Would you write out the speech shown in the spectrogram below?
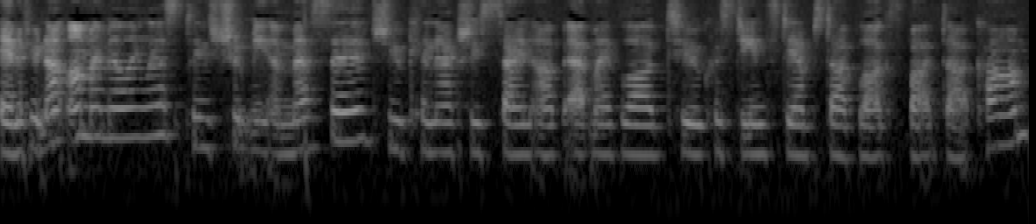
And if you're not on my mailing list, please shoot me a message. You can actually sign up at my blog to christinestamps.blogspot.com.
